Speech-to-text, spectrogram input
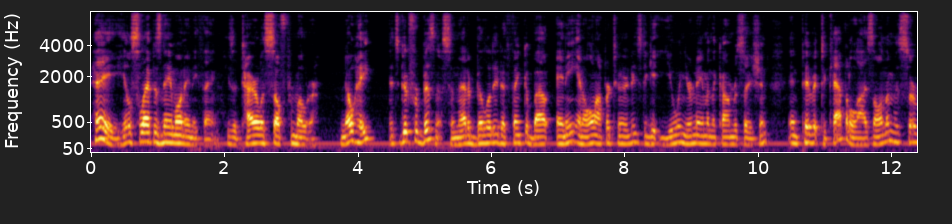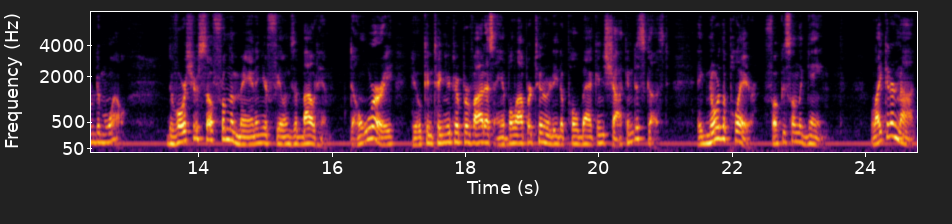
Hey, he'll slap his name on anything. He's a tireless self promoter. No hate, it's good for business, and that ability to think about any and all opportunities to get you and your name in the conversation and pivot to capitalize on them has served him well. Divorce yourself from the man and your feelings about him. Don't worry, he'll continue to provide us ample opportunity to pull back in shock and disgust. Ignore the player, focus on the game. Like it or not,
